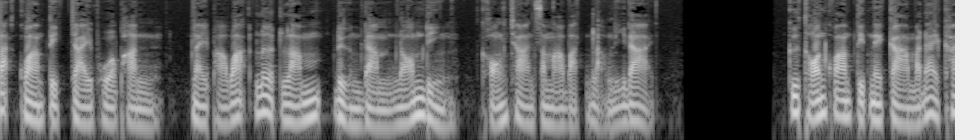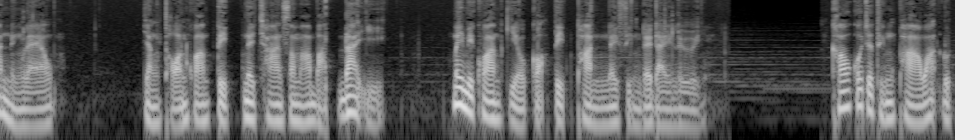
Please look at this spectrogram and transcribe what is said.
ละความติดใจผัวพัน ในภาวะเลิศล้ำ ดื่มดำน้อมดิ่งของฌานสมาบัติเหล่านี้ได้ คือถอนความติดในกามมาได้ขั้นหนึ่งแล้ว ยังถอนความติดในฌานสมาบัติได้อีก ไม่มีความเกี่ยวเกาะติดพันในสิ่งใด ๆ เลย เขาก็จะถึงภาวะหลุด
